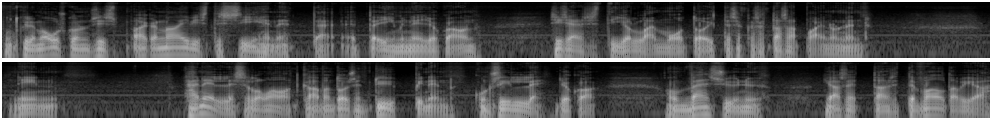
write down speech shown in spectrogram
mutta kyllä mä uskon siis aika naivisti siihen, että, että ihminen, joka on sisäisesti jollain muotoa itsensä kanssa tasapainoinen, niin hänelle se lomamatka on aivan toisen tyyppinen kuin sille, joka on väsynyt ja asettaa sitten valtavia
